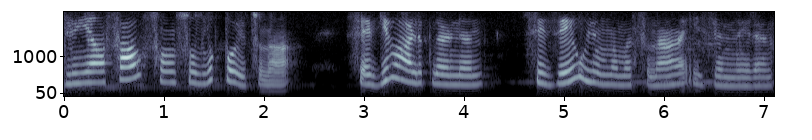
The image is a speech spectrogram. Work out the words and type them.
Dünyasal sonsuzluk boyutuna, sevgi varlıklarının sizi uyumlamasına izin verin.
